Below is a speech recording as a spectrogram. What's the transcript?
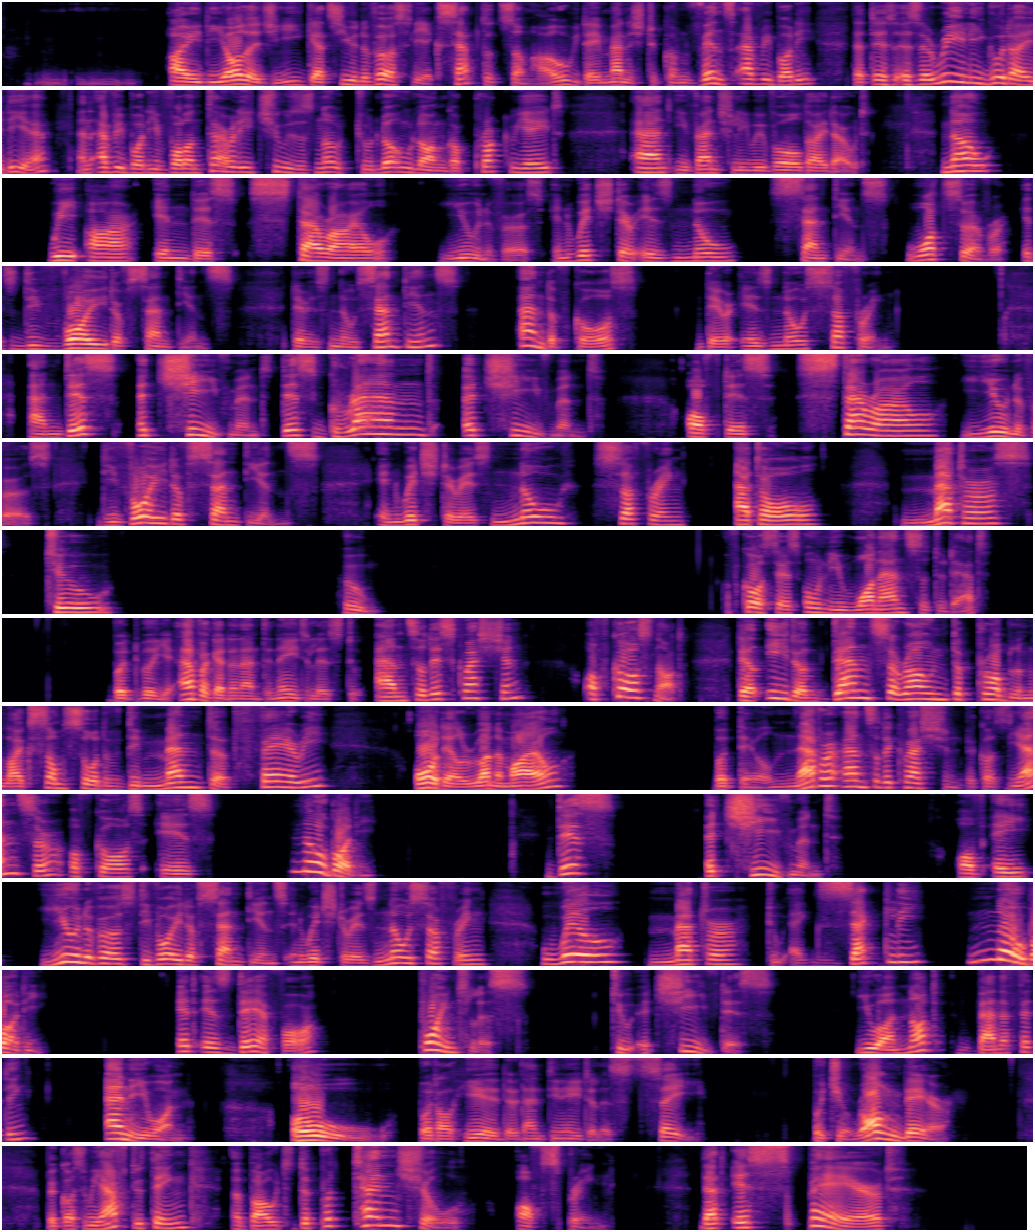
ideology gets universally accepted somehow. They manage to convince everybody that this is a really good idea and everybody voluntarily chooses not to no longer procreate and eventually we've all died out. Now we are in this sterile universe in which there is no sentience whatsoever. It's devoid of sentience. There is no sentience and of course there is no suffering. And this achievement, this grand achievement of this sterile universe, devoid of sentience, in which there is no suffering at all, matters to whom? Of course, there's only one answer to that. But will you ever get an antinatalist to answer this question? Of course not. They'll either dance around the problem like some sort of demented fairy, or they'll run a mile, but they'll never answer the question because the answer, of course, is nobody. This achievement of a universe devoid of sentience in which there is no suffering will matter to exactly nobody. It is therefore pointless to achieve this. You are not benefiting anyone. Oh, but I'll hear the antinatalists say, but you're wrong there. Because we have to think about the potential offspring that is spared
